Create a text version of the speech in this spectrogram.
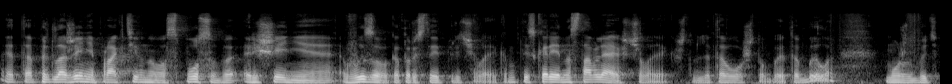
это предложение проактивного способа решения вызова, который стоит перед человеком. Ты скорее наставляешь человека, что для того, чтобы это было, может быть,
